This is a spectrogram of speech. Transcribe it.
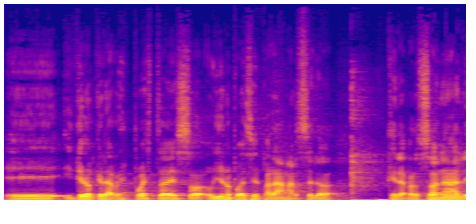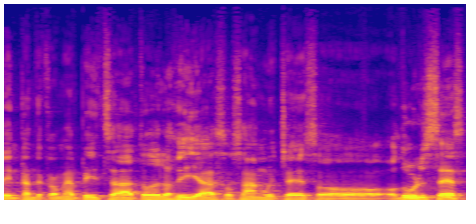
Eh, y creo que la respuesta a eso, y uno puede decir, pará, Marcelo, que la persona le encante comer pizza todos los días, o sándwiches, o, dulces,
